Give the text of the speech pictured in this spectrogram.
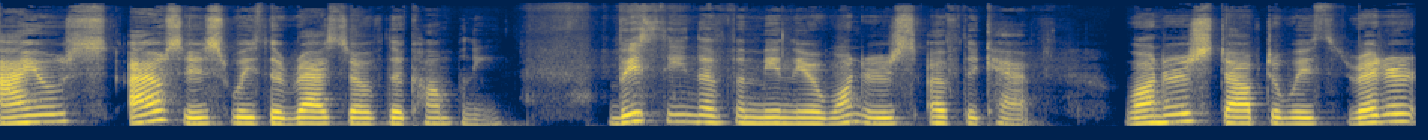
aisles with the rest of the company, visiting the familiar wonders of the cave. Wonders stopped with rather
